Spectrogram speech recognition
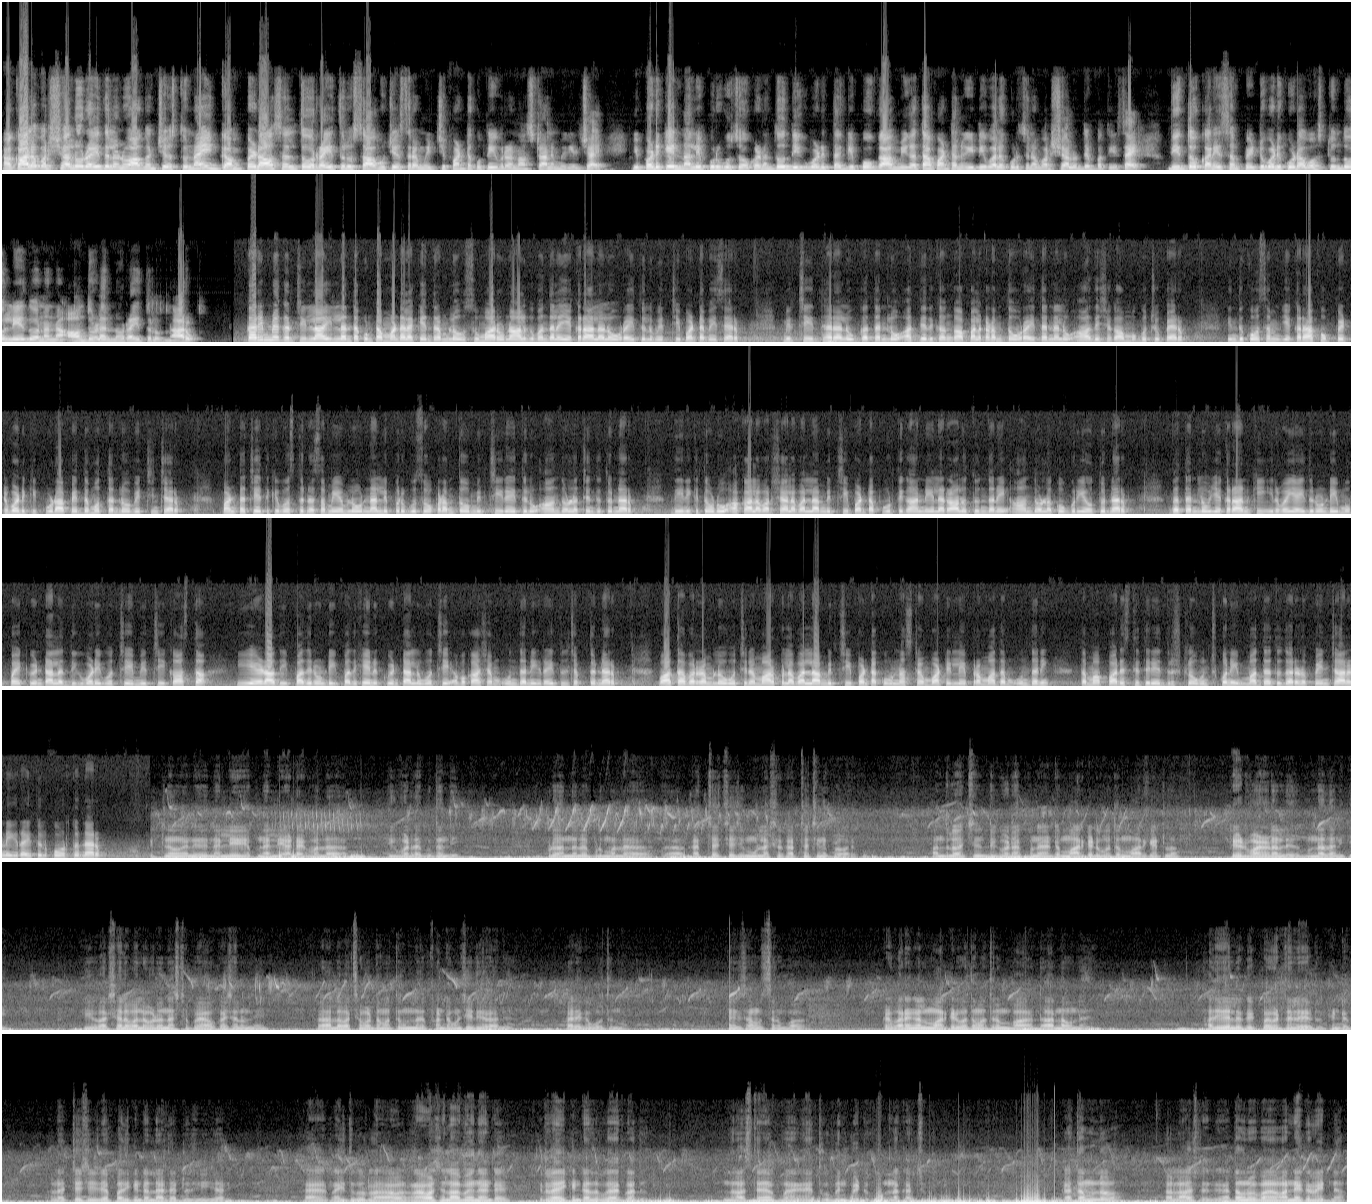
అకాల వర్షాలు రైతులను ఆగం చేస్తున్నాయి. గంపెడాసలతో రైతులు సాగు చేసిన మిర్చి పంటకు తీవ్ర నష్టాన్ని మిగిల్చాయి. ఇప్పటికే నల్లి పురుగు సోకడంతో దిగుబడి తగ్గిపోగా మిగతా పంటను ఇటీవల కురిసిన వర్షాలు దెబ్బతీశాయి. దీంతో కనీసం పెట్టుబడి కూడా వస్తుందో లేదోనన్న ఆందోళనలో రైతులున్నారు. కరీంనగర్ జిల్లా ఇల్లంతకుంట మండల కేంద్రంలో సుమారు నాలుగు వందల ఎకరాలలో రైతులు మిర్చి పంట వేశారు. మిర్చి ధరలు గతంలో అత్యధికంగా పలకడంతో రైతన్నలు ఆ దిశగా మొగ్గు చూపారు. ఇందుకోసం ఎకరాకు పెట్టుబడికి కూడా పెద్ద మొత్తంలో వెచ్చించారు. పంట చేతికి వస్తున్న సమయంలో నల్లి పురుగు సోకడంతో మిర్చి రైతులు ఆందోళన చెందుతున్నారు. దీనికి తోడు అకాల వర్షాల వల్ల మిర్చి పంట పూర్తిగా నేల రాలుతుందనే ఆందోళనకు గురి అవుతున్నారు గతంలో ఎకరానికి ఇరవై ఐదు నుండి ముప్పై క్వింటాల దిగుబడి వచ్చే మిర్చి కాస్త ఈ ఏడాది పది నుండి పదిహేను క్వింటాళ్ళు వచ్చే అవకాశం ఉందని రైతులు చెబుతున్నారు వాతావరణంలో వచ్చిన మార్పుల వల్ల మిర్చి పంటకు నష్టం వాటిల్లే ప్రమాదం ఉందని తమ పరిస్థితిని దృష్టిలో ఉంచుకొని మద్దతు ధరను పెంచాలని రైతులు కోరుతున్నారు. పెట్టినాం కానీ నల్లి నల్లి అటాక్ వల్ల దిగుబడి తగ్గుతుంది. ఇప్పుడు అందులో ఇప్పుడు మళ్ళీ ఖర్చు వచ్చేసి మూడు లక్షలు ఖర్చు వచ్చింది ఇప్పటి వరకు. అందులో వచ్చిన దిగుబడి తక్కువ అంటే మార్కెట్ పోతే మార్కెట్లో రేటు పడడం లేదు ఉన్నదానికి. ఈ వర్షాల వల్ల కూడా నష్టపోయే అవకాశాలు ఉన్నాయి. రాళ్ళ వర్షం పడడం మొత్తం ఉన్నది పంట గురించి ఎదిగి రాలేదు. పడలేకపోతున్నాం ఈ సంవత్సరం బాగా. ఇక్కడ వరంగల్ మార్కెట్ పోతే మాత్రం బాగా దారుణ ఉన్నది. పదివేలకు ఎక్కువ పెడతలేరు కింటకు. వాళ్ళు వచ్చేసి పది క్వింటాలు దాటట్లేదు ఈసారి. రైతుకు రావాల్సిన లాభం ఏంటంటే ఇరవై ఐదు క్వింటాలకు తగ్గదు. అందులో వస్తేనే రైతుకు బెనిఫిట్ ఉన్న ఖర్చు. గతంలో లాస్ట్ గతంలో వన్- ఎకర్ పెట్టిన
